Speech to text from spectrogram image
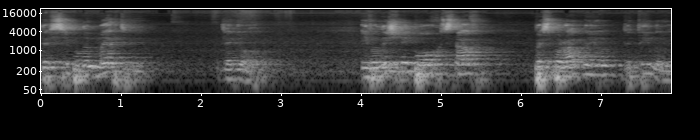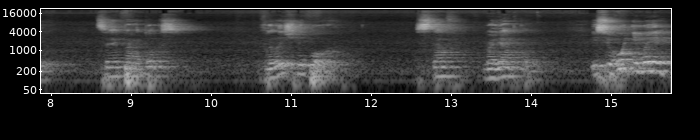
де всі були мертві для нього. І величний Бог став безпорадною дитиною. Це парадокс. Величний Бог став малятком. І сьогодні ми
